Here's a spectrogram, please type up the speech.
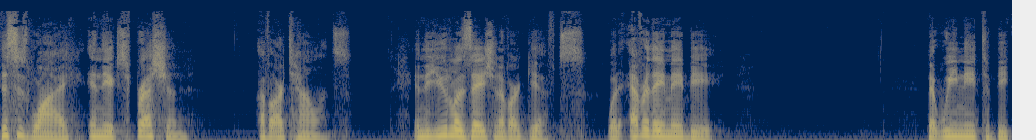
This is why, in the expression of our talents, in the utilization of our gifts, whatever they may be, that we need to be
